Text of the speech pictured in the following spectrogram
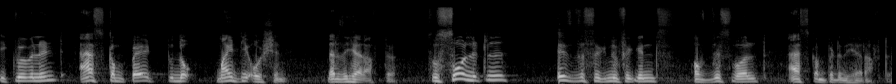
equivalent as compared to the mighty ocean. That is the hereafter. So, so little is the significance of this world as compared to the hereafter.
